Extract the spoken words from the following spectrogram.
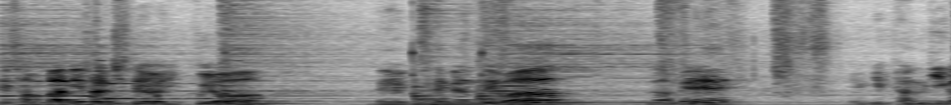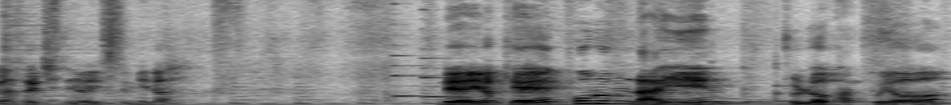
예, 선반이 설치되어 있고요. 네, 여기 세면대와 그다음에 여기 변기가 설치되어 있습니다. 네, 이렇게 포룸 라인 둘러봤고요.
